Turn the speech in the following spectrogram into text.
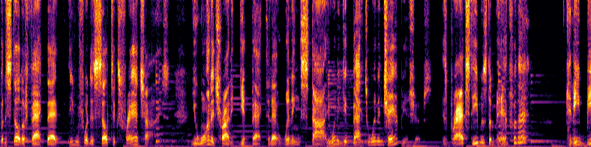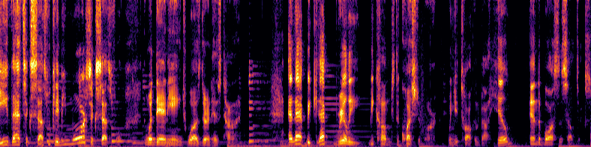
But it's still the fact that even for the Celtics franchise, you want to try to get back to that winning style. You want to get back to winning championships. Is Brad Stevens the man for that? Can he be that successful? Can he be more successful than what Danny Ainge was during his time? And that that really becomes the question mark when you're talking about him and the Boston Celtics.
